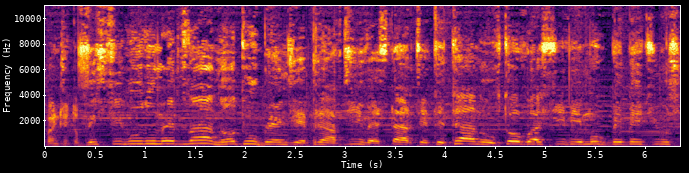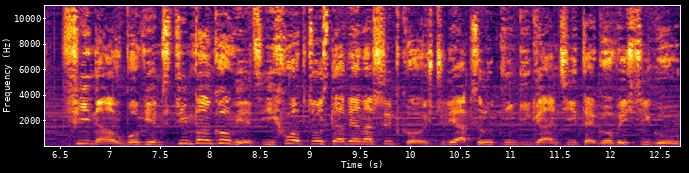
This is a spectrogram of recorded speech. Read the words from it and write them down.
kończy tu. W wyścigu numer dwa, no tu będzie prawdziwe starcie tytanów. To właściwie mógłby być już finał, bowiem steampunkowiec i chłopco stawia na szybkość, czyli absolutni giganci tego wyścigu.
